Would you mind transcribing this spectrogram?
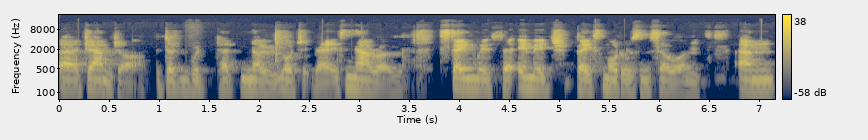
uh, jam jar. It doesn't would had no logic there. It's narrow. Same with uh, image based models and so on. Um,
